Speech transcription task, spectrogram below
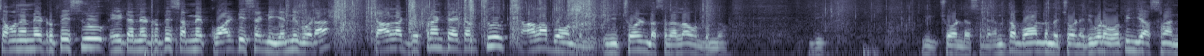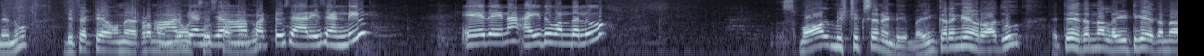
seven hundred rupees eight hundred rupees అమ్మే క్వాలిటీస్ అండి ఇవన్నీ కూడా. చాలా డిఫరెంట్ ఐటమ్స్ చాలా బాగుంటుంది. ఇది చూడండి అసలు ఎలా ఉంటుందో. ఇది మీకు చూడండి అసలు ఎంత బాగుంటుందో చూడండి. ఇది కూడా ఓపెన్ చేస్తున్నాను నేను. డిఫెక్ట్ ఏమన్నా ఎక్కడ పట్టు శారీస్ అండి. ఏదైనా ఐదు వందలు స్మాల్ మిస్టేక్సేనండి భయంకరంగా ఏం రాదు. అయితే ఏదన్నా లైట్గా ఏదన్నా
